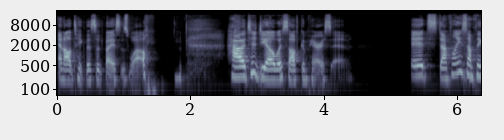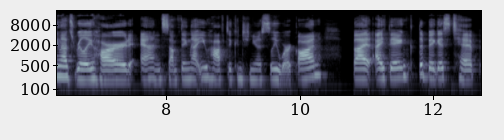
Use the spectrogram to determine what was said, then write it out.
And I'll take this advice as well. how to deal with self comparison. It's definitely something that's really hard and something that you have to continuously work on. But I think the biggest tip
